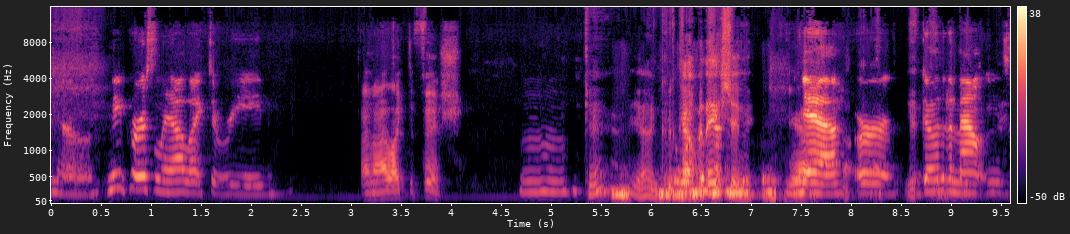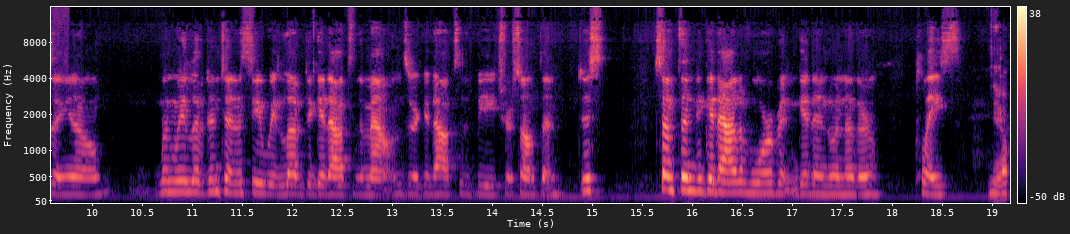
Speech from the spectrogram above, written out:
no, me personally, I like to read, and I like to fish. Mm-hmm. Okay, yeah, good combination. Yeah, yeah or yeah. go to the mountains. You know, when we lived in Tennessee, we loved to get out to the mountains or get out to the beach or something. Just something to get out of orbit and get into another place. Yep.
